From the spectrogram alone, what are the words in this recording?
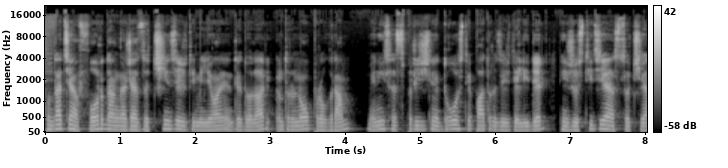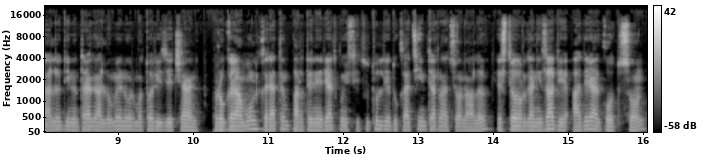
Fundația Ford angajează 50 de milioane de dolari într-un nou program menit să sprijine 240 de lideri din justiția socială din întreaga lume în următorii 10 ani. Programul, creat în parteneriat cu Institutul de Educație Internațională, este organizat de Adria Godson,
